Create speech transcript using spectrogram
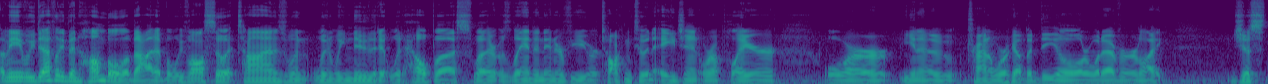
I mean, we've definitely been humble about it, but we've also at times when when we knew that it would help us, whether it was land an interview or talking to an agent or a player, or you know trying to work up a deal or whatever, like just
